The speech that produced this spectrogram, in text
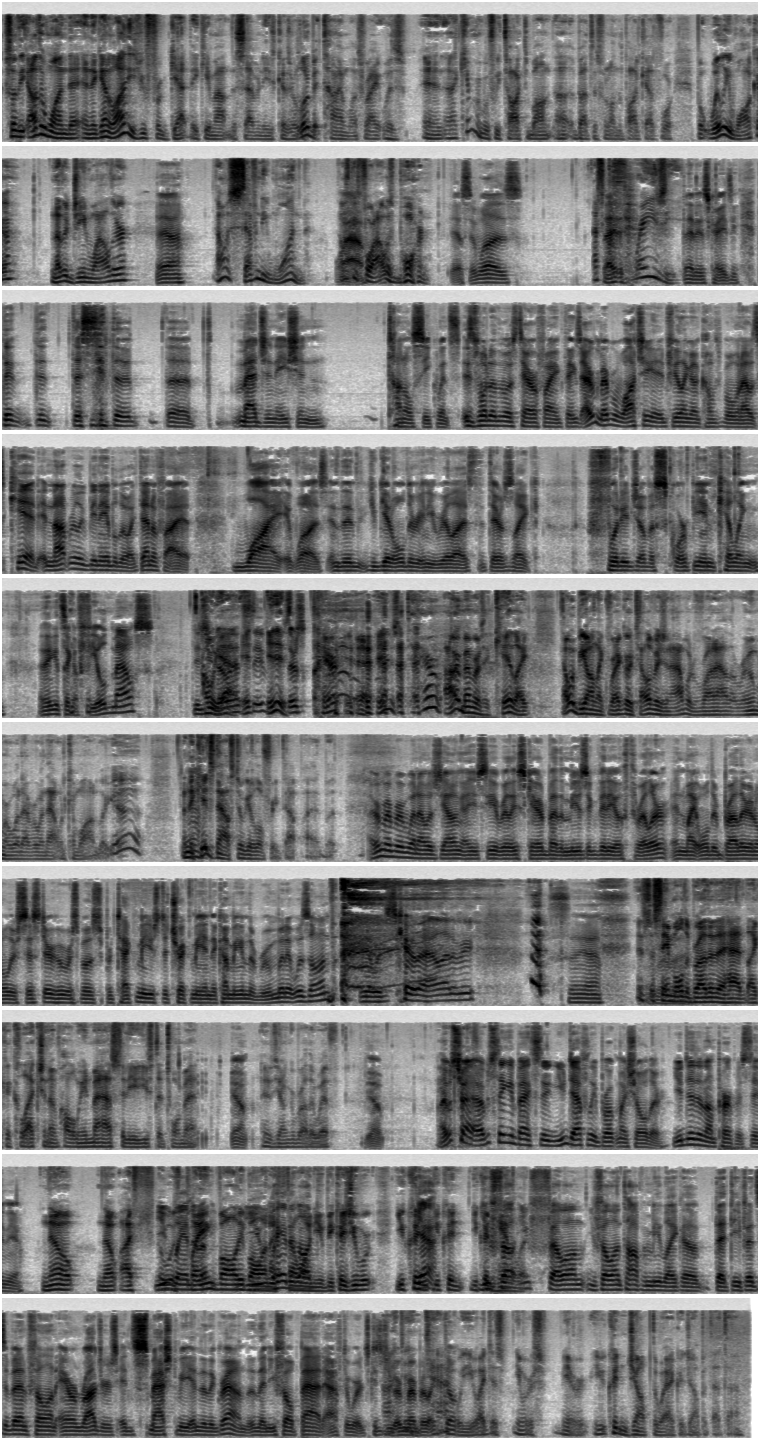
So the other one that, and again, a lot of these you forget they came out in the '70s because they're a little bit timeless, right? Was and, and I can't remember if we talked about uh, about this one on the podcast before, but Willy Wonka, another Gene Wilder, Yeah, that was '71. That was Wow. before I was born. yes, it was. That's That- crazy. That is crazy. The the the the the imagination tunnel sequence is one of the most terrifying things. I remember watching it and feeling uncomfortable when I was a kid and not really being able to identify it why it was. And then you get older and you realize that there's like footage of a scorpion killing I think it's like a field mouse. Did oh, you Oh know yeah, that, it, Steve? it is. There's Ter- yeah, it is terrible. I remember as a kid, like I would be on like regular television. I would run out of the room or whatever when that would come on. Like yeah, and the kids now still get a little freaked out by it. But I remember when I was young, I used to get really scared by the music video Thriller, and my older brother and older sister, who were supposed to protect me, used to trick me into coming in the room when it was on, and it would scare the hell out of me. So yeah, it's the same older brother that had like a collection of Halloween masks that he used to torment yeah, his younger brother with. yeah. I was trying. I was thinking back to you. Definitely broke my shoulder. You did it on purpose, didn't you? No, no, I f- You was playing on- volleyball and I fell on, on- you because you were you couldn't Yeah. you couldn't you You couldn't fell. handle it. You fell on. You fell on top of me like a that defensive end fell on Aaron Rodgers and smashed me into the ground, and then you felt bad afterwards because you I remember like don't. you. I just you were you were you couldn't jump the way I could jump at that time.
